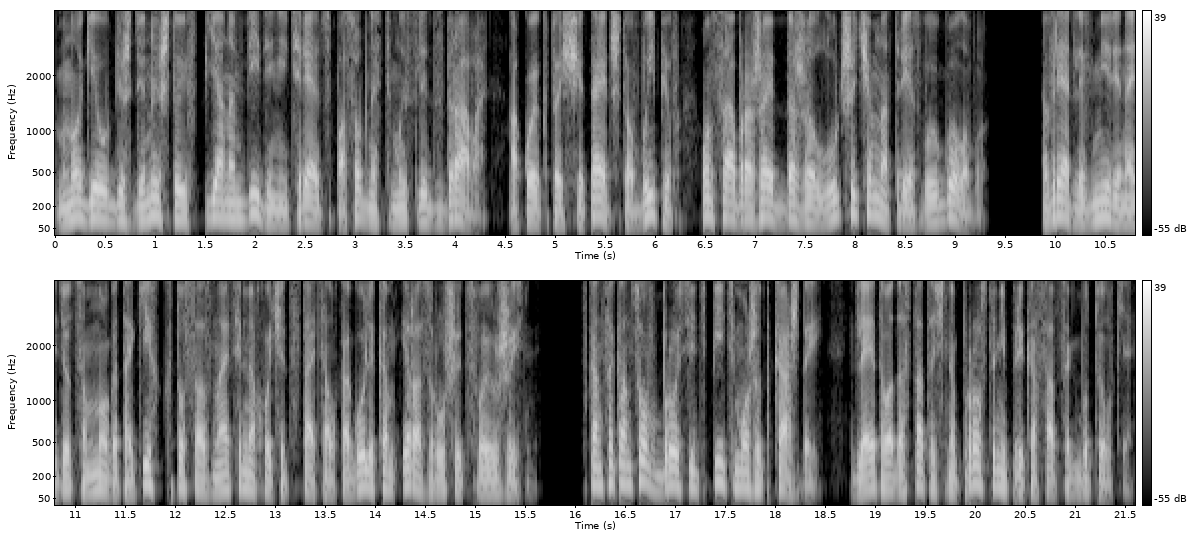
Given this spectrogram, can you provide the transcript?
Многие убеждены, что и в пьяном виде не теряют способность мыслить здраво, а кое-кто считает, что выпив, он соображает даже лучше, чем на трезвую голову. Вряд ли в мире найдется много таких, кто сознательно хочет стать алкоголиком и разрушить свою жизнь. В конце концов, бросить пить может каждый. Для этого достаточно просто не прикасаться к бутылке.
